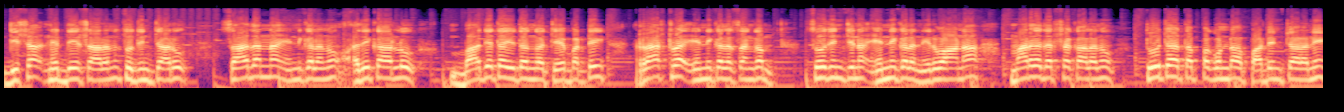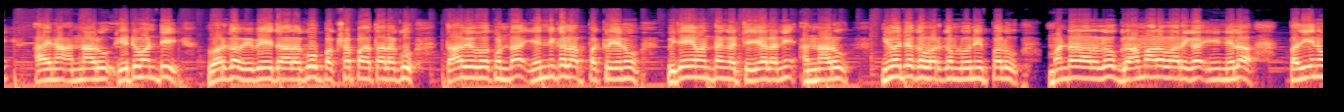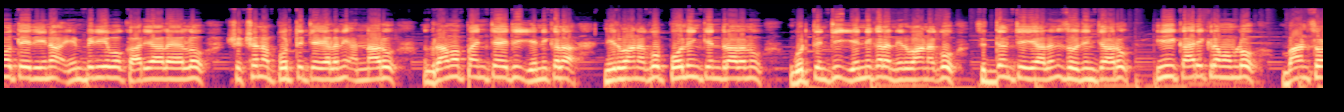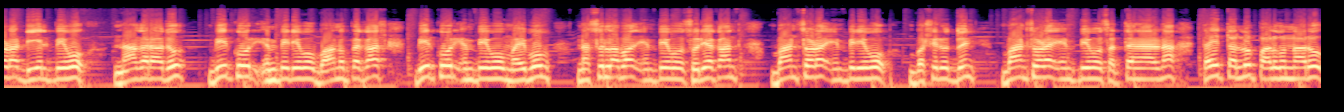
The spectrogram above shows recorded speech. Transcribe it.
దిశా నిర్దేశాలను సూచించారు. సాధారణ ఎన్నికలను అధికారులు బాధ్యతాయుతంగా చేపట్టి రాష్ట్ర ఎన్నికల సంఘం సూచించిన ఎన్నికల నిర్వహణ మార్గదర్శకాలను తూచా తప్పకుండా పాటించాలని ఆయన అన్నారు. ఎటువంటి వర్గ విభేదాలకు పక్షపాతాలకు తావివ్వకుండా ఎన్నికల ప్రక్రియను విజయవంతంగా చేయాలని అన్నారు. నియోజకవర్గంలోని పలు మండలాలలో గ్రామాల వారీగా ఈ నెల పదిహేనవ తేదీన ఎంపీడీఓ కార్యాలయాల్లో శిక్షణ పూర్తి చేయాలని అన్నారు. గ్రామ పంచాయతీ ఎన్నికల నిర్వహణకు పోలింగ్ కేంద్రాలను గుర్తించి ఎన్నికల నిర్వహణకు సిద్ధం చేయాలని సూచించారు. ఈ కార్యక్రమంలో Bansoda DLPO Nagaraju Birkur MPDO Bhanuprakash Birkur MPO Mahboob Nasrullabad MPO Suryakant Bansoda MPDO Basheeruddin Bansoda MPO Satyanarayana తదితరులు పాల్గొన్నారు.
